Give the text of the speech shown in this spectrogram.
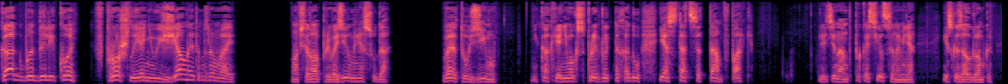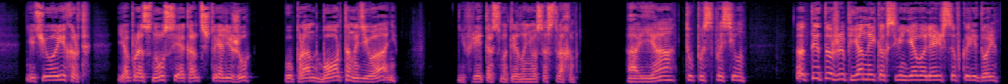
Как бы далеко в прошлое я не уезжал на этом трамвае, он все равно привозил меня сюда, в эту зиму. Никак я не мог спрыгнуть на ходу и остаться там, в парке. Лейтенант покосился на меня и сказал громко, «Ничего, Рихард, я проснулся, и окажется, что я лежу у Прандборта на диване». Ефрейтор смотрел на него со страхом. «А я?» — тупо спросил он. А ты тоже пьяный, как свинья, валяешься в коридоре.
